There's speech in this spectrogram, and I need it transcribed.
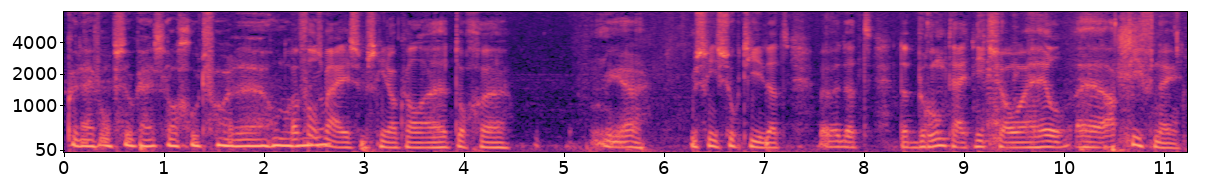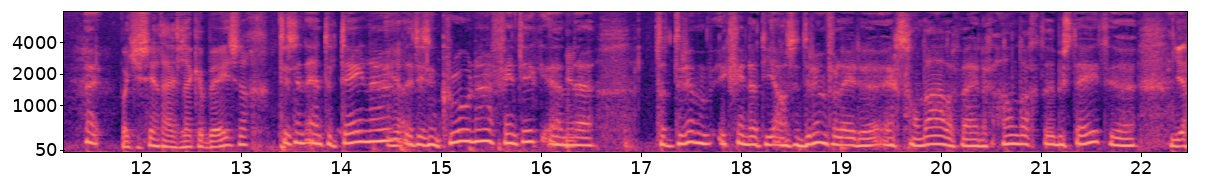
Kunnen even opzoeken. Hij is wel goed voor de 100 Maar volgens mij is het misschien ook wel eh, toch... eh, ja, misschien zoekt hij dat, eh, dat, dat beroemdheid niet zo eh, heel eh, actief, nee. Nee. Wat je zegt, hij is lekker bezig. Het is een entertainer. Ja. Het is een crooner, vind ik. En Ja. Dat drum, ik vind dat hij aan zijn drumverleden echt schandalig weinig aandacht eh, besteedt. Eh, Ja,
